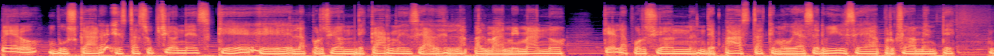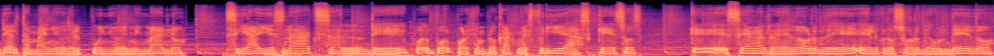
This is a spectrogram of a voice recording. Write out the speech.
pero buscar estas opciones que eh, la porción de carne sea de la palma de mi mano, que la porción de pasta que me voy a servir sea aproximadamente del tamaño del puño de mi mano, si hay snacks de, por, ejemplo, carnes frías, quesos, que sean alrededor del grosor de un dedo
